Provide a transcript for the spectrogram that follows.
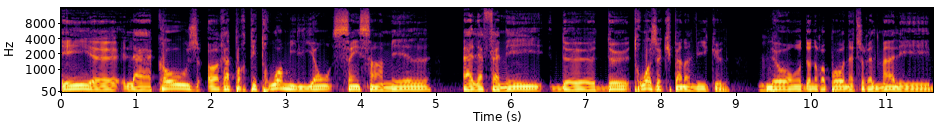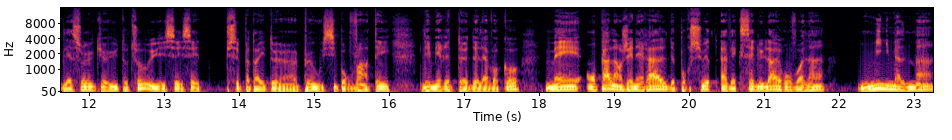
Et la cause a rapporté 3 500 000 à la famille de deux, trois occupants dans le véhicule. Là, on donnera pas naturellement les blessures qu'il y a eu, tout ça. C'est, c'est, peut-être un peu aussi pour vanter les mérites de l'avocat, mais on parle en général de poursuites avec cellulaire au volant minimalement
